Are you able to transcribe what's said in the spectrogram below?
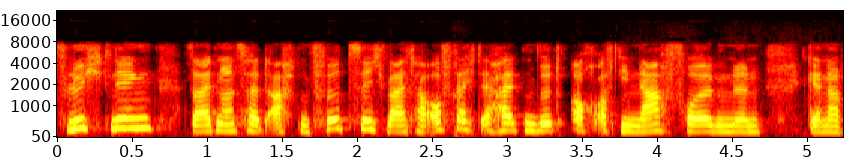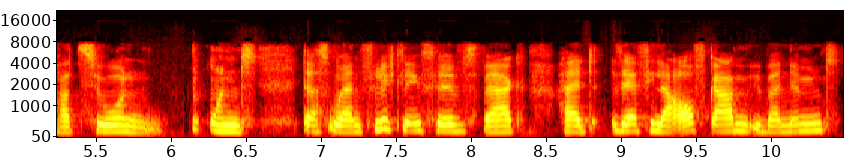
Flüchtling seit 1948 weiter aufrechterhalten wird, auch auf die nachfolgenden Generationen. Und das UN-Flüchtlingshilfswerk halt sehr viele Aufgaben übernimmt,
